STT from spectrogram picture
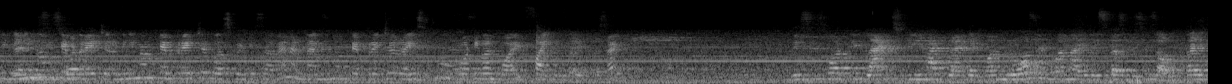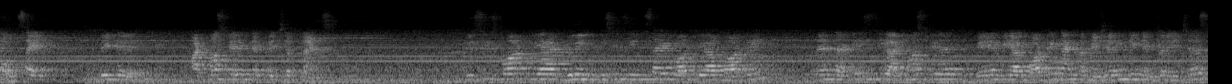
The minimum this is what- temperature, minimum temperature was 27 and maximum temperature raised to 41.5, right? This is what the plants we had planted one rose and one hibiscus. This is outside outside the atmospheric temperature plants. This is what we are doing. This is inside what we are watering. Then that is the atmosphere where we are watering and measuring the temperatures.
